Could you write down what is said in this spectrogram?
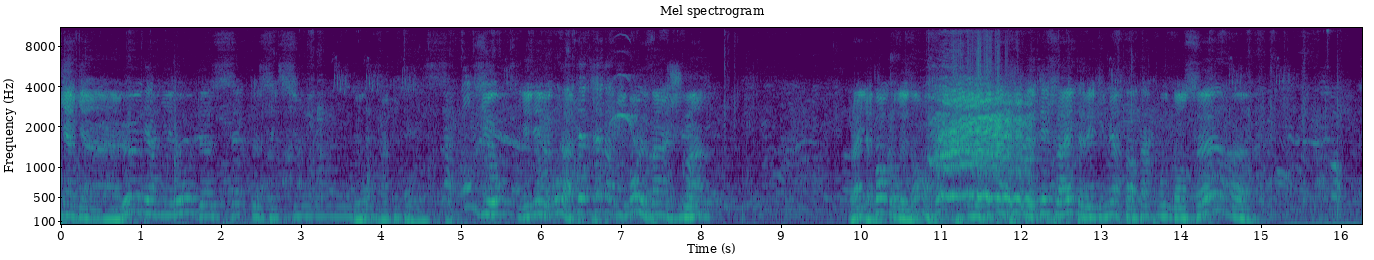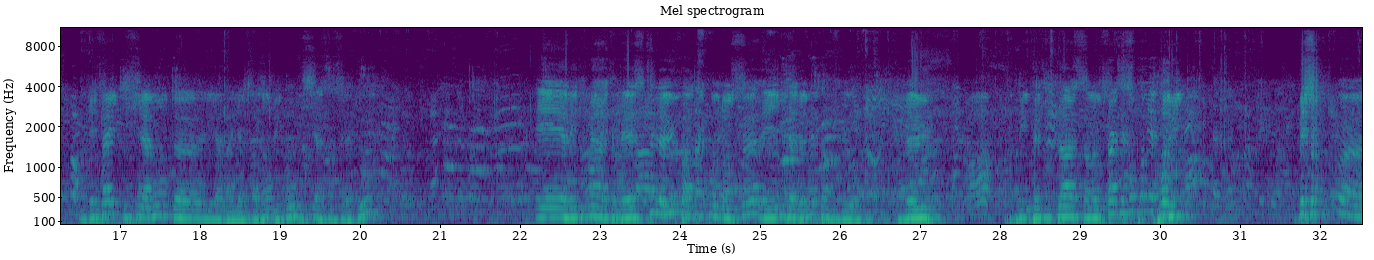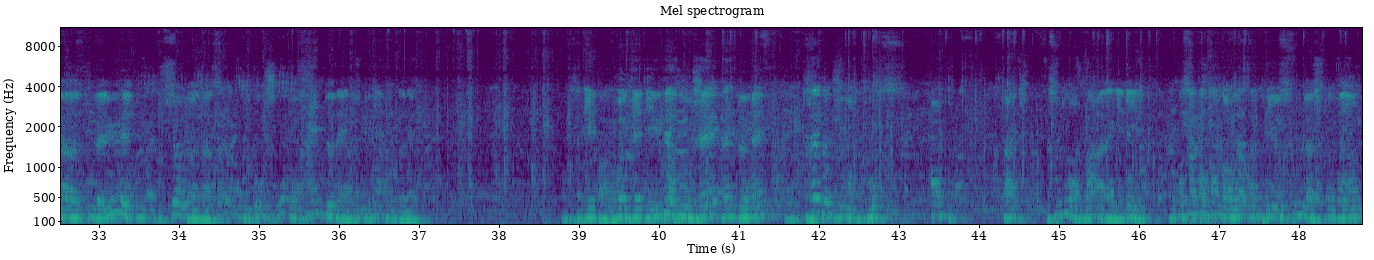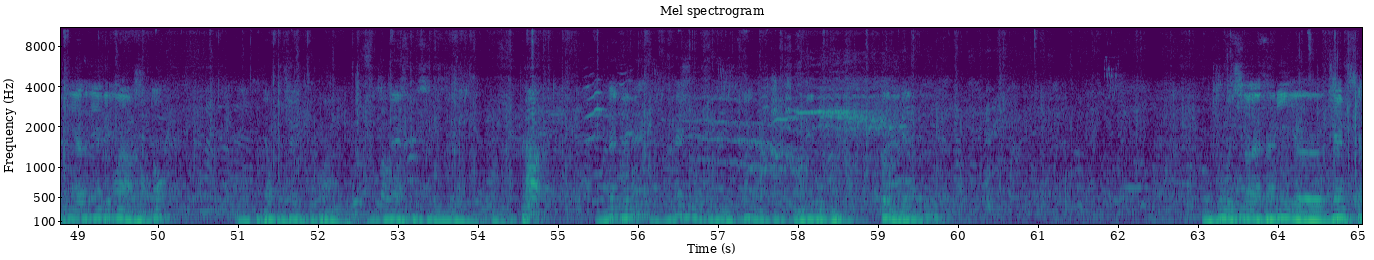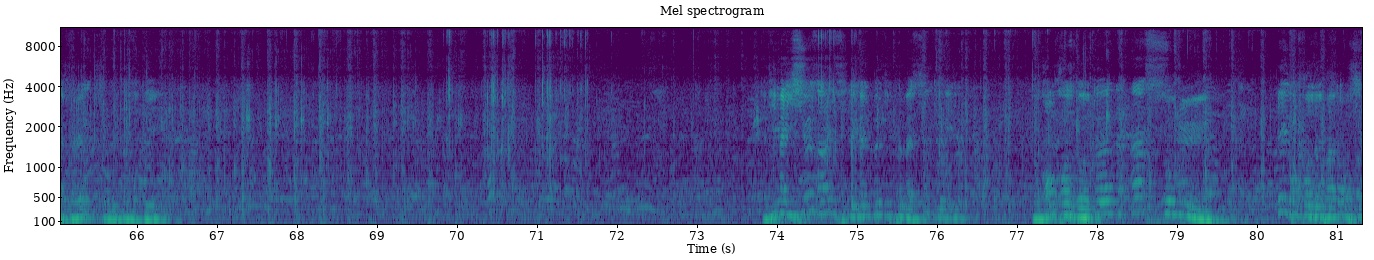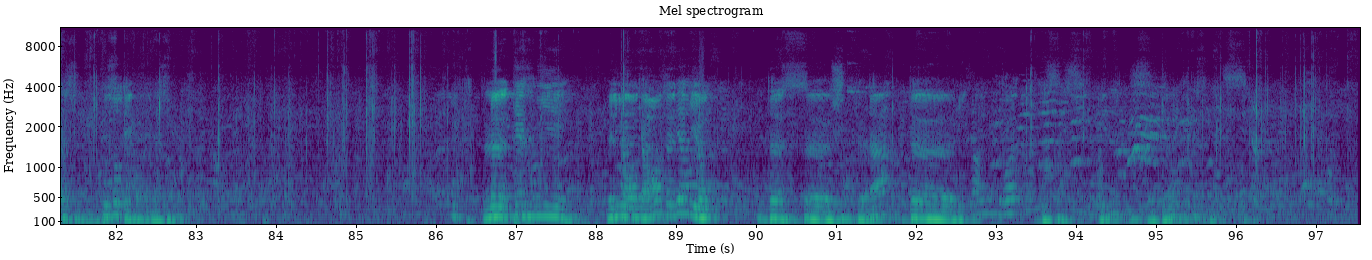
bien, bien. Le dernier lot de cette section de 11 vitesses. Anzio, il est né le, oh là, très, tardivement, le 20 juin. Voilà, il n'a pas encore deux ans en fait. Il a fait un tour de T-Flight avec une mère par Dark Moon Dancer. Des flights qui filamontent euh, il, y a, bah, il y a trois ans du coup, ici à Saint-Tour. Et avec une mère avec EPS, tu l'as eu par Dark Moon Dancer et Elise à Demet par vidéo. Il l'a eu. Il a pris une place, un obstacle, c'est son premier produit. Mais surtout, euh, tu l'as eu et tu sors d'un certain nombre de bons chevaux, dont Reine de mer. J'aime bien Reine de mer entraîné par le regretté Hubert Bourget, Reine de Mai, une très bonne jument de course, en stack, et surtout en bas, elle a gagné une course importante dans l'Ouest, un prix School, la Chateaubriand, prix Adrien Bénois à Argentan. Hubert Bourget n'était pas un entraîneur spécialisé en plat. Reine de Mai, très jolie, c'est une très grande course, on aime beaucoup, comme Hubert On trouve aussi dans la famille euh, James Cafferet sur le comité. Vie malicieuse, hein, une fille de bonne diplomatie. Le grand cross d'automne à Saumur. Et grand cross de printemps aussi à Saumur. Il faut sauter combinaison. Le dernier, le numéro 40, le dernier lot de ce championnat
